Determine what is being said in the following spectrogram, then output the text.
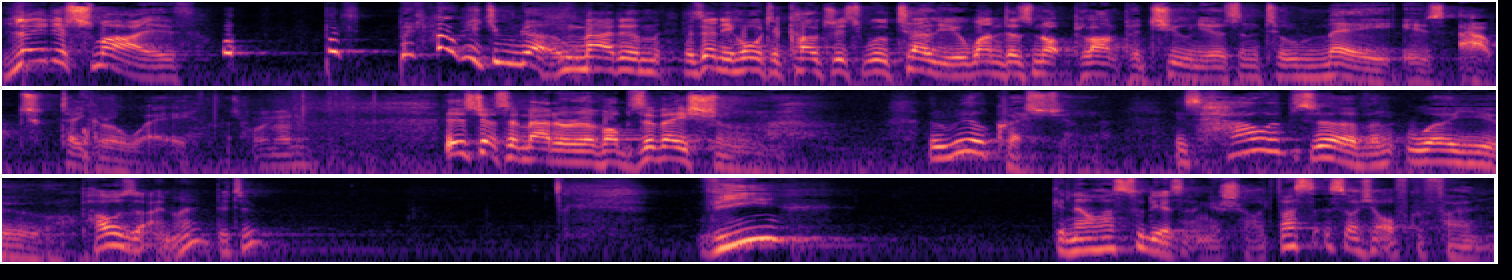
Lady Smythe. But, but how did you know? Madam, as any horticulturist will tell you, one does not plant petunias until May is out. Take her away. That's right, madam. It's just a matter of observation. The real question is how observant were you? Pause einmal, bitte. Wie genau hast du dir das angeschaut? Was ist euch aufgefallen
